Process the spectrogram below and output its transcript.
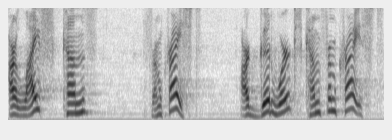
Our life comes from Christ. Our good works come from Christ.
